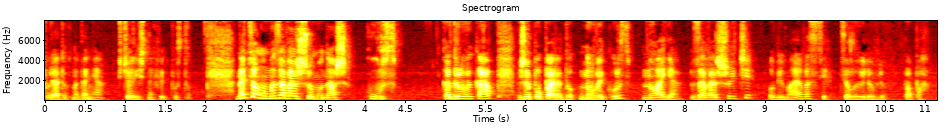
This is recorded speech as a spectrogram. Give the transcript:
порядок надання щорічних відпусток. На цьому ми завершуємо наш курс кадровика. Вже попереду новий курс. Ну а я, завершуючи, обіймаю вас всіх. Цілую, люблю. Па-па.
